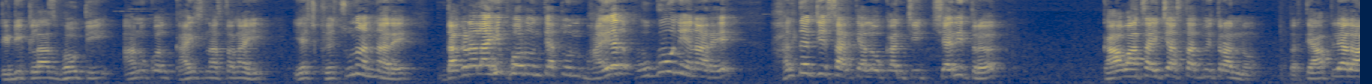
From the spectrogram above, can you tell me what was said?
डीडी क्लास भोवती अनुकूल काहीच नसतानाही यश खेचून आणणारे दगडालाही फोडून त्यातून बाहेर उगवून येणारे हलदर्जी सारख्या लोकांची चरित्र का वाचायची असतात मित्रांनो. तर ते आपल्याला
